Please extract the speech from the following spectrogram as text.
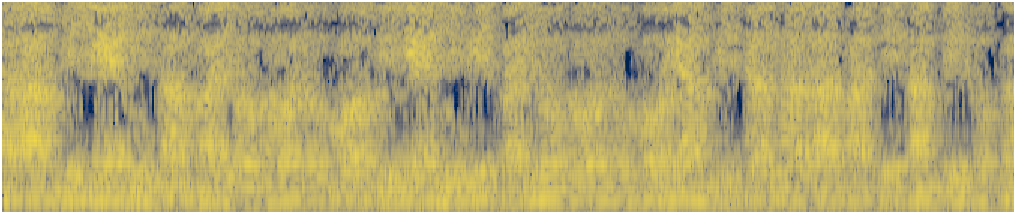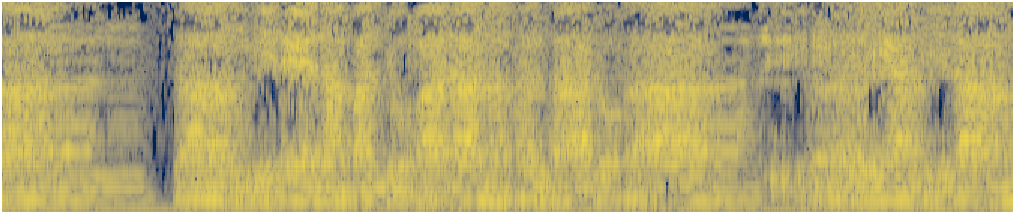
าปิเยหิสัมปโยโกนุโคปิเยหิวิปโยโกนุโคยังปิชังนาลาปฏิตัมปิลุขาสังกิเตนะปัญจุปาดานะขันธาทุกขาเรียติดัง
